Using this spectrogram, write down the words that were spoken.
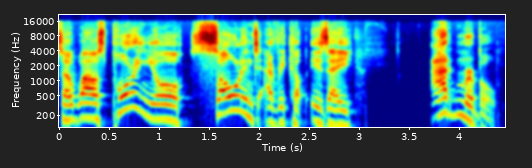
So whilst pouring your soul into every cup is a admirable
